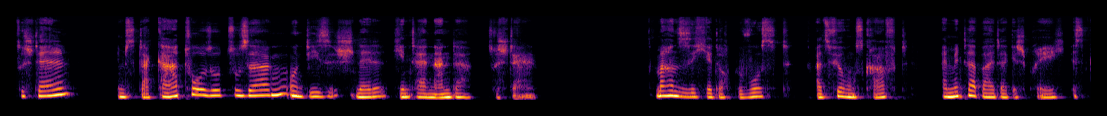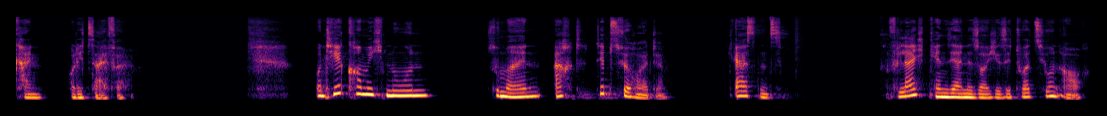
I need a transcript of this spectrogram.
zu stellen, im Staccato sozusagen, und diese schnell hintereinander zu stellen. Machen Sie sich jedoch bewusst, als Führungskraft, ein Mitarbeitergespräch ist kein Polizeiverhör. Und hier komme ich nun zu meinen acht Tipps für heute. Erstens, vielleicht kennen Sie eine solche Situation auch.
